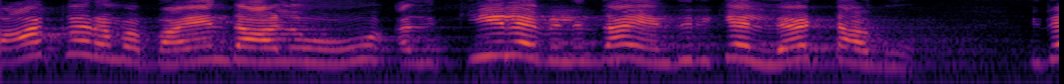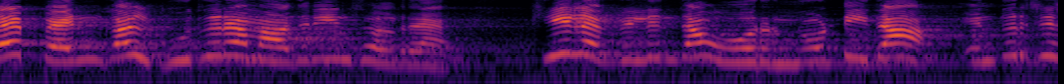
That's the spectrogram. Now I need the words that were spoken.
பார்க்க நம்ம பயந்தாலும் அது கீழே விழுந்தா எந்திரிக்க லேட் ஆகும். இதே பெண்கள் குதிரை மாதிரின்னு சொல்றேன். கீழே விழுந்தா ஒரு நொட்டி தான் எந்திரிச்சு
